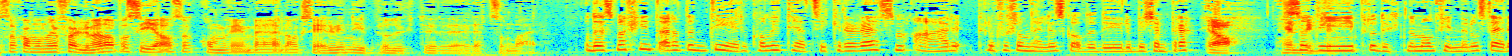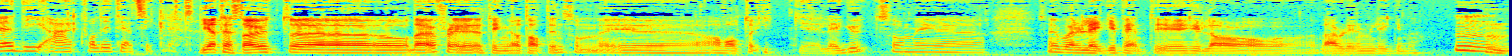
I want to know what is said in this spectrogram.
så kan man jo følge med da på sida, og så vi med, lanserer vi nye produkter rett som det er. Og det som er fint, er at det er dere kvalitetssikrere som er profesjonelle skadedyrbekjempere. Ja, helt Så riktig. de produktene man finner hos dere, de er kvalitetssikret. De er testa ut, øh, og det er jo flere ting vi har tatt inn som vi øh, har valgt å ikke legge ut. Som vi, som vi bare legger pent i hylla, og der blir de liggende. Mm. Mm.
